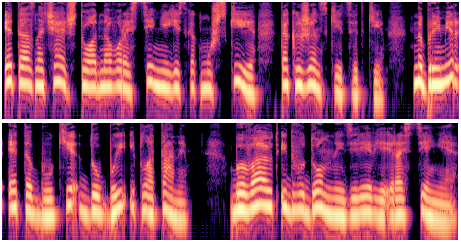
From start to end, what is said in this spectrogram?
Это означает, что у одного растения есть как мужские, так и женские цветки. Например, это буки, дубы и платаны. Бывают и двудомные деревья и растения,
